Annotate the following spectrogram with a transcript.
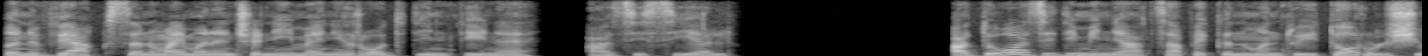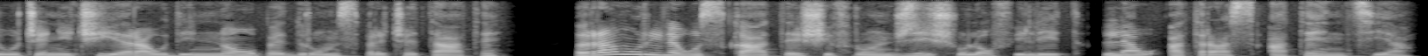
În veac să nu mai mănânce nimeni rod din tine, a zis el. A doua zi dimineața, pe când Mântuitorul și ucenicii erau din nou pe drum spre cetate, ramurile uscate și frunzișul ofilit le-au atras atenția.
